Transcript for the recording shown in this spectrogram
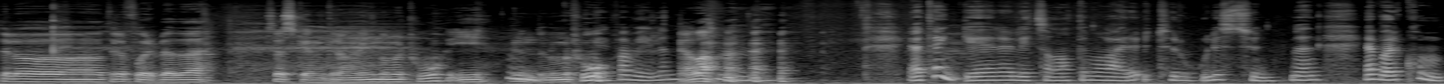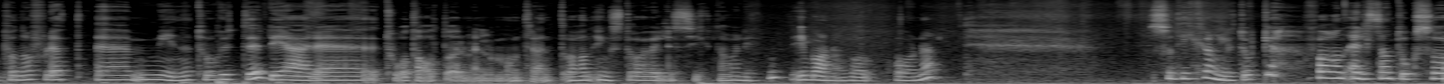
til å, til å forberede søskenkrangling nummer to i runde nummer to. I familien. Ja da. Mm. Jeg tenker litt sånn at det må være utrolig sunt, men jeg bare kommer på noe, fordi at eh, mine to gutter de er eh, to og et halvt år mellom omtrent, og han yngste var veldig syk da han var liten, i barnehageårene. Så de kranglet jo ikke. For han eldste han tok så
